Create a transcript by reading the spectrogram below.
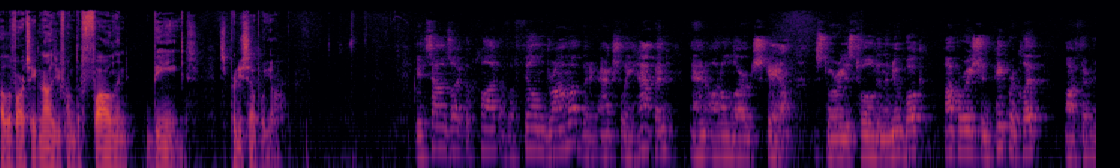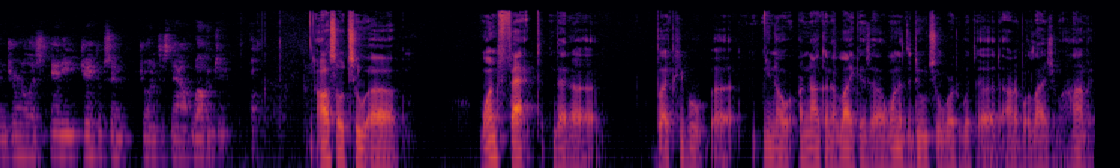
all of our technology from the fallen beings. It's pretty simple, y'all. It sounds like the plot of a film drama, but it actually happened and on a large scale. The story is told in the new book, Operation Paperclip. Author and journalist Annie Jacobsen joins us now. Welcome to you. Also, to uh, one fact that uh, black people uh, you know, are not to like is uh, one of the dudes who worked with uh, the Honorable Elijah Muhammad.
